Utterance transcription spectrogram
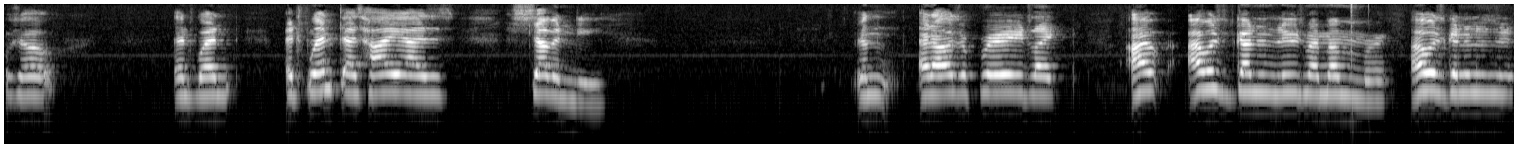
So, and when it went as high as 70. And, and I was afraid, like, I, I was gonna lose my memory. I was gonna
